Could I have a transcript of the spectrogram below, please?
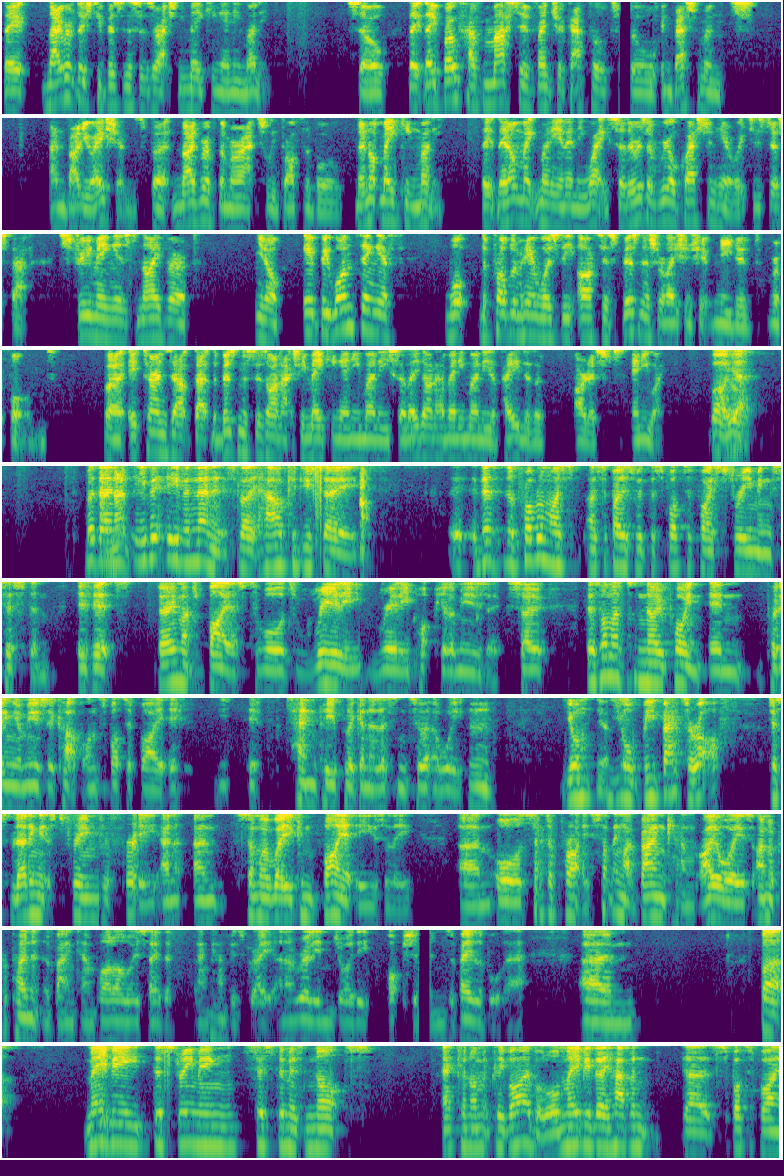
They neither of those two businesses are actually making any money. So they, they both have massive venture capital investments and valuations, but neither of them are actually profitable. They're not making money. They, they don't make money in any way. So there is a real question here, which is just that streaming is neither, you know, it'd be one thing if what the problem here was the artist business relationship needed reformed, but it turns out that the businesses aren't actually making any money, so they don't have any money to pay to the artists anyway. Well, So- yeah. But then, that- even even then, it's like, how could you say? The the problem, I, I suppose, with the Spotify streaming system is it's very much biased towards really, really popular music. So there's almost no point in putting your music up on Spotify if if ten people are going to listen to it a week. Hmm. You'll Yeah. you'll be better off just letting it stream for free and and somewhere where you can buy it easily um, or set a price, something like Bandcamp. I always, I'm a proponent of Bandcamp. I'll always say that Bandcamp is great, and I really enjoy the options available there. Um, but maybe the streaming system is not economically viable, or maybe they haven't. Uh, Spotify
